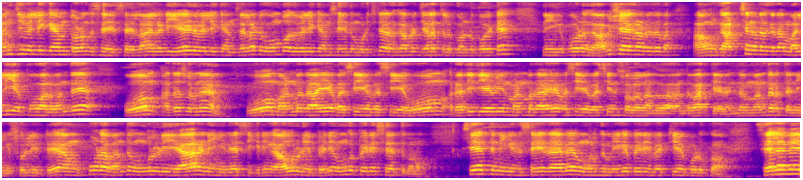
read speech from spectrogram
அஞ்சு வெள்ளிக்கிழமை தொடர்ந்து செய்ய செய்யலாம். இல்லாட்டி ஏழு வெள்ளிக்கிழமை செய்யலாம். இல்லாட்டி ஒம்பது வெள்ளிக்கிழமை செய்து முடிச்சுட்டு அதுக்கப்புறம் ஜலத்தில் கொண்டு போயிட்டு நீங்கள் போடுங்க. அபிஷேகம் அவங்களுக்கு அர்ச்சனை நடக்கிற மல்லிகை பூவால் வந்து ஓம் அதான் சொன்னேன் ஓம் மன்மதாய வசிய வசிய ஓம் ரதி தேவியின் மன்மதாய வசிய வசியன்னு சொல்லலாம். அந்த அந்த வார்த்தையை இந்த மந்திரத்தை நீங்கள் சொல்லிட்டு அவங்க கூட வந்து உங்களுடைய யாரை நீங்கள் நேசிக்கிறீங்க அவருடைய பேரையும் உங்கள் பேரையும் சேர்த்துக்கணும். சேர்த்து நீங்கள் இது செய்தாவே உங்களுக்கு மிகப்பெரிய வெற்றியை கொடுக்கும். செலவே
